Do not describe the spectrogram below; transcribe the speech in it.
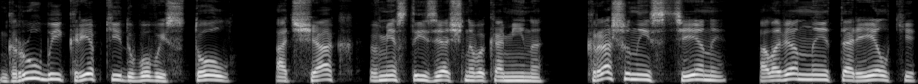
Грубый крепкий дубовый стол, очаг вместо изящного камина, крашеные стены, оловянные тарелки,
